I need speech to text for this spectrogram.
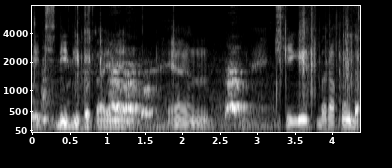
HDD po tayo yan. Yan. Seagate Barracuda.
